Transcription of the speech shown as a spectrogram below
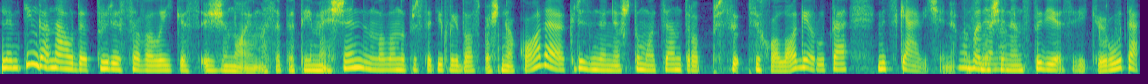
lemtingą naudą turi savalaikis žinojimas. Apie tai mes šiandien malonu pristatyt laidos pašnekovę krizinio nėštumo centro psi psichologė rūta mickevičienė pas mus šiandien studijoje sveiki rūta.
